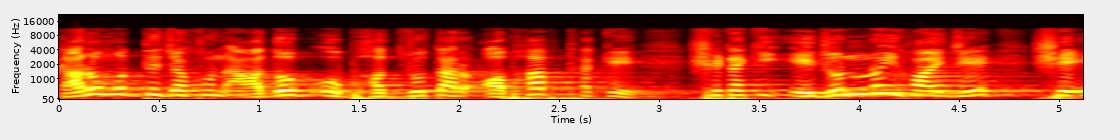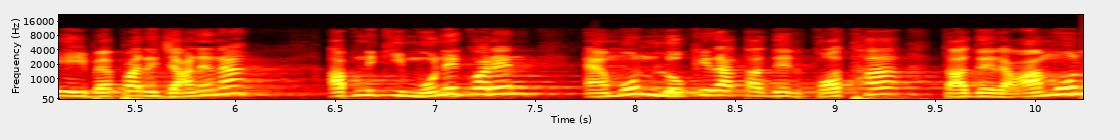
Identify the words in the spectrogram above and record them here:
কারও মধ্যে যখন আদব ও ভদ্রতার অভাব থাকে, সেটা কি এজন্যই হয় যে সে এই ব্যাপারে জানে না? আপনি কি মনে করেন এমন লোকেরা তাদের কথা, তাদের আমল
